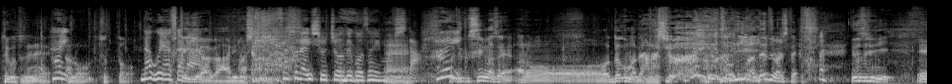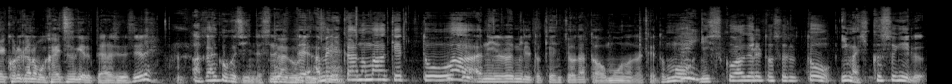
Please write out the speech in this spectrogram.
ということでね、はいあの、ちょっと、名古屋から不がありました。桜井所長でございました。ええはい。すいません、あのーどこまで話を、今出てまして、要するに、えーこれからも買い続けるって話ですよね。あ外国人ですねでねアメリカのマーケットはあのいろいろ見ると堅調だとは思うのだけども、はいリスクを上げるとすると今低すぎる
